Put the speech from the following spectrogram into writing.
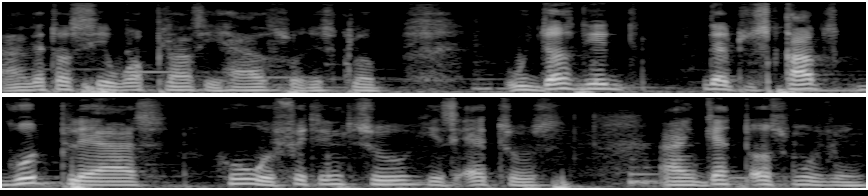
and let us see what plans he has for this club. We just need them to scout good players who will fit into his ethos and get us moving.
